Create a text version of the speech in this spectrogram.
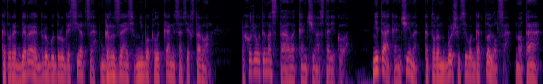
которые отбирают друг у друга сердце, вгрызаясь в него клыками со всех сторон. Похоже, вот и настала кончина старику. Не та кончина, к которой он больше всего готовился, но та,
